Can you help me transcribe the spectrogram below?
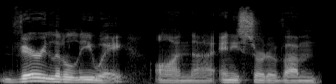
very little leeway on uh, any sort of um,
